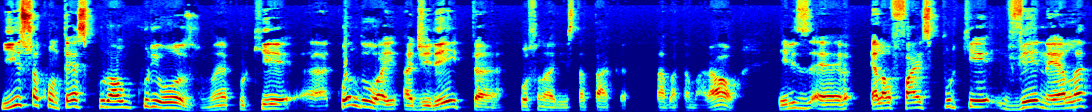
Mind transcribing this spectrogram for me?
E isso acontece por algo curioso, né? porque uh, quando a, a, direita bolsonarista ataca Tabata Amaral, eles, é, ela o faz porque vê nela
